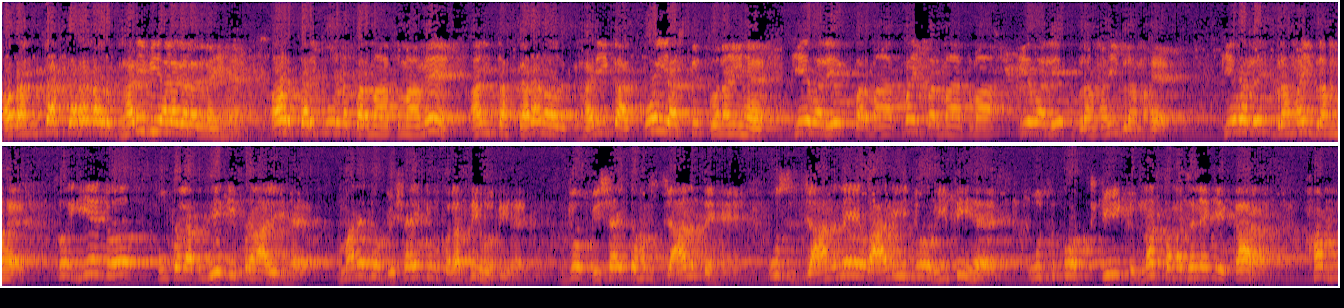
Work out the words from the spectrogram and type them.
और अंतकरण और घड़ी भी अलग अलग नहीं है, और परिपूर्ण परमात्मा में अंतकरण और घड़ी का कोई अस्तित्व नहीं है, केवल एक परमात्मा ही परमात्मा, केवल एक ब्रह्म ही ब्रह्म है, केवल एक ब्रह्म ही ब्रह्म है। तो ये जो उपलब्धि की प्रणाली है माने जो विषय की उपलब्धि होती है, जो विषय को हम जानते हैं, उस जानने वाली जो रीति है, उसको ठीक न समझने के कारण हम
